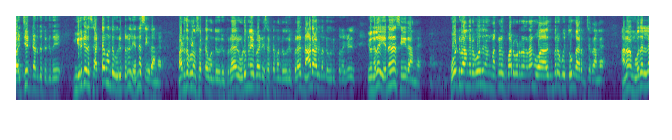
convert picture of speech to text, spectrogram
பட்ஜெட் நடந்துட்டு இருக்குது. இங்கே இருக்கிற சட்டமன்ற உறுப்பினர்கள் என்ன செய்கிறாங்க மடத்தக்குளம் சட்டமன்ற உறுப்பினர் உடுமலைப்பாட்டி சட்டமன்ற உறுப்பினர் நாடாளுமன்ற உறுப்பினர்கள் இவங்கெல்லாம் என்னதான் செய்கிறாங்க ஓட்டு வாங்குற போது நாங்கள் மக்களுக்கு பாடுபடுறாங்கிறாங்க. அதுக்கு பிறகு போய் தூங்க ஆரம்பிச்சிடுறாங்க. ஆனால் முதல்ல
